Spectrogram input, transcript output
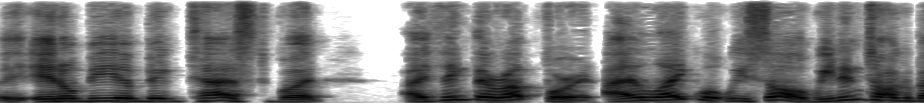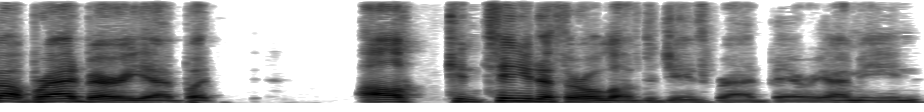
It'll be a big test, but I think they're up for it. I like what we saw. We didn't talk about Bradberry yet, but I'll continue to throw love to James Bradberry. I mean,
